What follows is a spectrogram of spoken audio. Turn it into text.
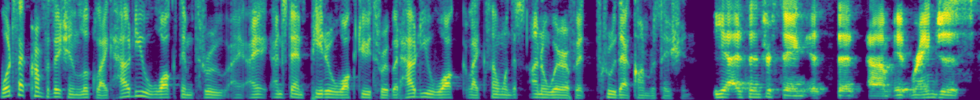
What's that conversation look like? How do you walk them through? I, I, understand Peter walked you through it, but how do you walk like someone that's unaware of it through that conversation? Yeah, it's interesting. It's that um, it ranges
